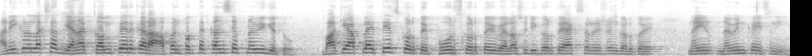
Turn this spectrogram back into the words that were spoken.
आणि इकडं लक्षात घ्या ना कंपेअर करा. आपण फक्त कन्सेप्ट नवी घेतो. बाकी अप्लाय तेच करतोय. फोर्स करतोय व्हॅलॉसिटी करतोय ॲक्सलरेशन करतोय. नाही नवीन काहीच नाही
